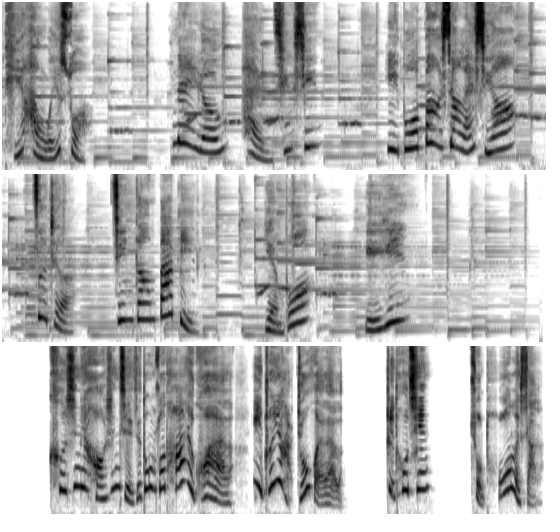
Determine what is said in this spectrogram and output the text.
题很猥琐，内容很清新，一波爆笑来袭哦！作者：金刚芭比，演播：余音。可惜那好心姐姐动作太快了，一转眼就回来了，这偷亲就拖了下来。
